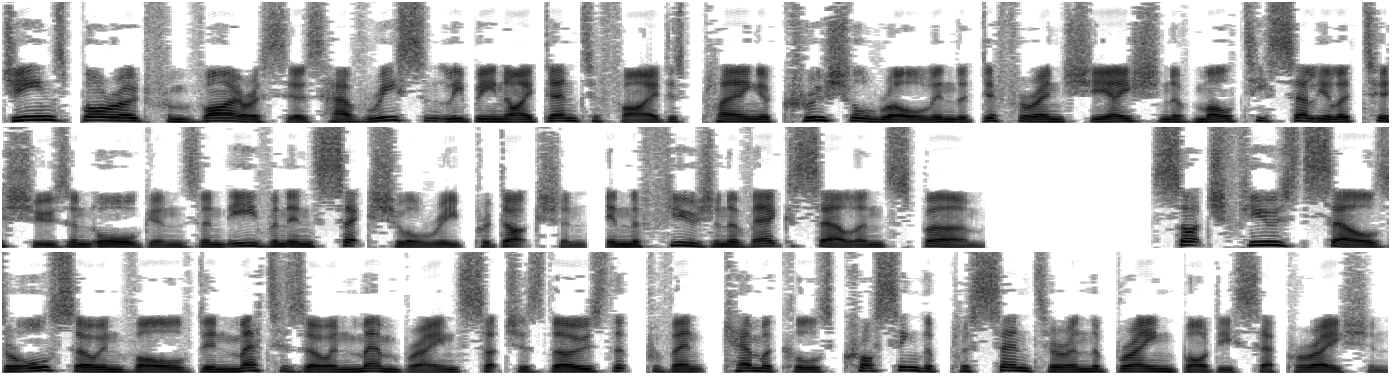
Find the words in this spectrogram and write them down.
Genes borrowed from viruses have recently been identified as playing a crucial role in the differentiation of multicellular tissues and organs and even in sexual reproduction, in the fusion of egg cell and sperm. Such fused cells are also involved in metazoan membranes such as those that prevent chemicals crossing the placenta and the brain-body separation.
